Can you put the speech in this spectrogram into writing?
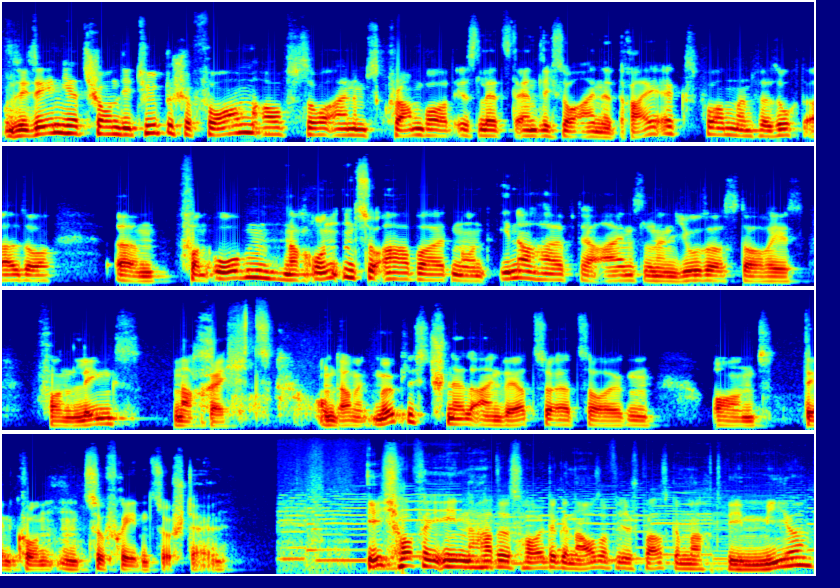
Und Sie sehen jetzt schon, die typische Form auf so einem Scrum-Board ist letztendlich so eine Dreiecksform. Man versucht also ähm, von oben nach unten zu arbeiten und innerhalb der einzelnen User Stories von links nach rechts, um damit möglichst schnell einen Wert zu erzeugen und den Kunden zufriedenzustellen. Ich hoffe, Ihnen hat es heute genauso viel Spaß gemacht wie mir.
